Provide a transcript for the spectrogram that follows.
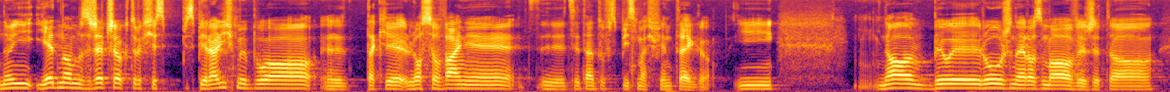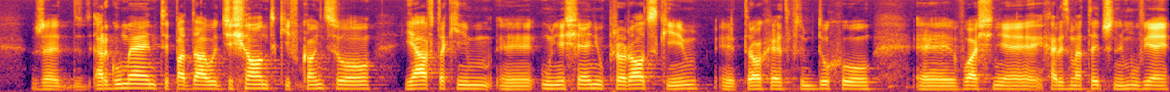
No i jedną z rzeczy, o których się spieraliśmy, było y, takie losowanie y, cytatów z Pisma Świętego. I no, były różne rozmowy, że to, że argumenty padały dziesiątki. W końcu ja w takim y, uniesieniu prorockim, trochę w tym duchu właśnie charyzmatycznym mówię,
